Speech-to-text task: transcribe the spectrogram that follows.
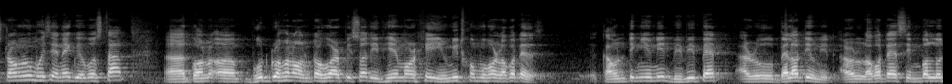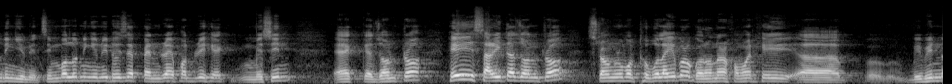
ষ্ট্ৰং ৰুম হৈছে এনে এক ব্যৱস্থা গণ ভোটগ্ৰহণ অন্ত হোৱাৰ পিছত ই ভি এমৰ সেই ইউনিটসমূহৰ লগতে counting unit V V PAT আৰু বেলট ইউনিট আৰু লগতে symbol loading unit. Symbol loading unit হৈছে পেনড্ৰাইভ সদৃশ এক মেচিন। এক যন্ত্ৰ। সেই চাৰিটা যন্ত্ৰ ষ্ট্ৰং ৰুমত থ'ব লাগিব। গণনাৰ সময়ত সেই বিভিন্ন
